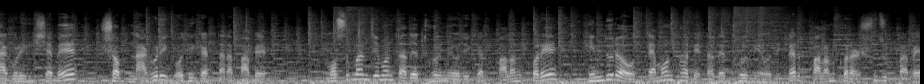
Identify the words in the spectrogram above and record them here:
নাগরিক হিসেবে সব নাগরিক অধিকার তারা পাবে। মুসলমান যেমন তাদের ধর্মীয় অধিকার পালন করে, হিন্দুরাও তেমনভাবে তাদের ধর্মীয় অধিকার পালন করার সুযোগ পাবে।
